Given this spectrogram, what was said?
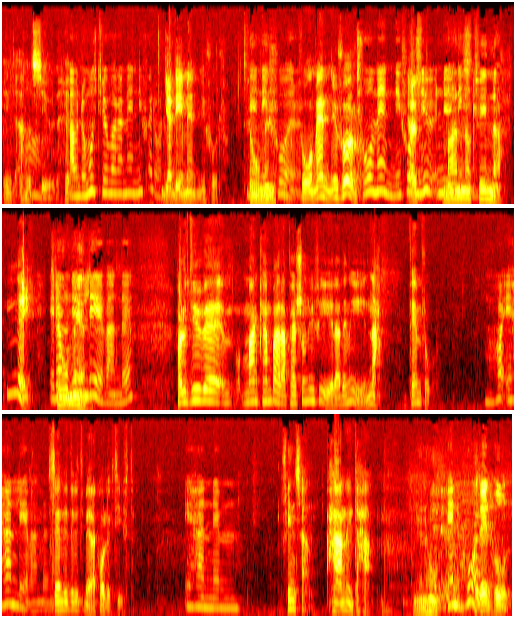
Det är inte alls djur. Ja, men då måste det ju vara människor då. då. Ja, det är människor. Två män- människor. Två människor. Två människor. Nu, nu, Man och kvinna. Nej. Är de nu levande? Hörru du, eh, man kan bara personifiera den ena. Fem frågor. Jaha, är han levande? Sen är det lite mera kollektivt. Är han... ehm, Finns han? Han är inte han. En hon. En hon. Det är en hon.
